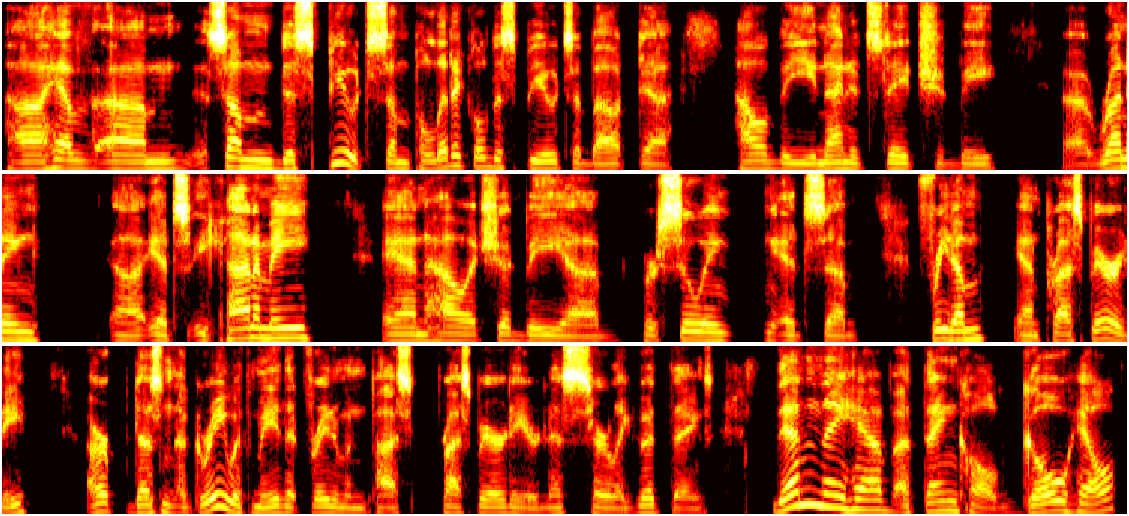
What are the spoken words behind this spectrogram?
uh, have um, some disputes, some political disputes about uh, how the United States should be running uh, its economy and how it should be uh, pursuing its um, freedom and prosperity. AARP doesn't agree with me that freedom and pos- prosperity are necessarily good things. Then they have a thing called Go Health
